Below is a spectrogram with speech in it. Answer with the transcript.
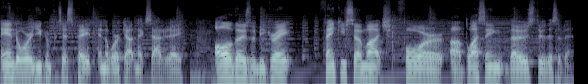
and or you can participate in the workout next Saturday. All of those would be great. Thank you so much for uh, blessing those through this event.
